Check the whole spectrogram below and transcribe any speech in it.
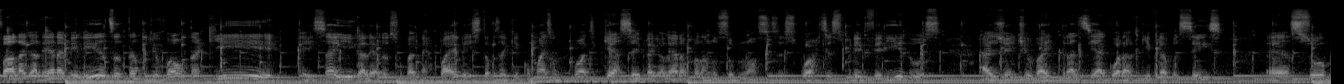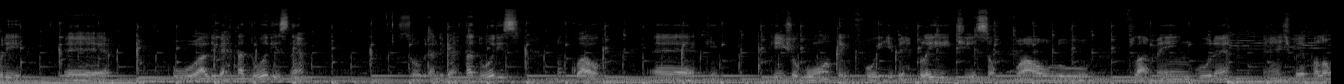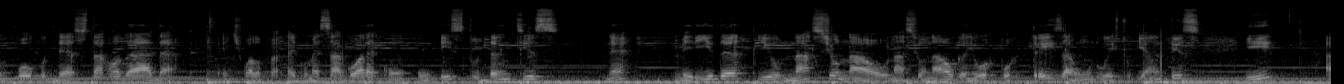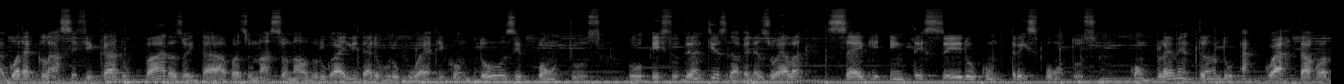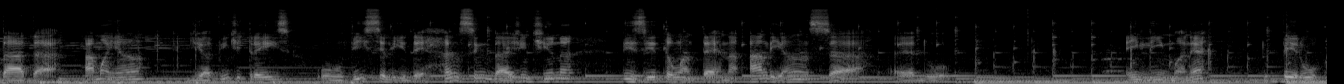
Fala galera, beleza? Estamos de volta aqui. É isso aí, galera. Eu sou o Wagner Paiva e estamos aqui com mais um podcast aí pra galera falando sobre nossos esportes preferidos. A gente vai trazer agora aqui para vocês é, sobre é, o, a Libertadores, né? Sobre a Libertadores, no qual é, quem, quem jogou ontem foi River Plate, São Paulo, Flamengo, né? A gente vai falar um pouco desta rodada. A gente fala, vai começar agora com o Estudantes, né? Merida e o Nacional. O Nacional ganhou por 3 a 1 do Estudiantes e agora classificado para as oitavas, o Nacional do Uruguai lidera o grupo F com 12 pontos. O Estudantes da Venezuela segue em terceiro com 3 pontos, complementando a quarta rodada. Amanhã, dia 23, o vice-líder Hansen da Argentina visita o Lanterna Aliança é, do em Lima, né? Do Peru.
